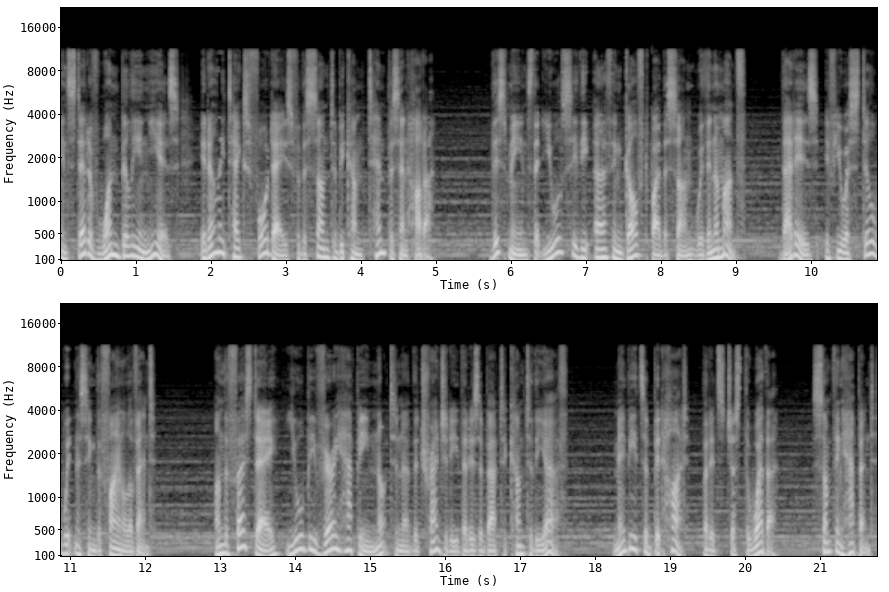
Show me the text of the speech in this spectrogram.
Instead of 1 billion years, it only takes 4 days for the Sun to become 10% hotter. This means that you will see the Earth engulfed by the Sun within a month. That is, if you are still witnessing the final event. On the first day, you will be very happy not to know the tragedy that is about to come to the Earth. Maybe it's a bit hot, but it's just the weather. Something happened.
